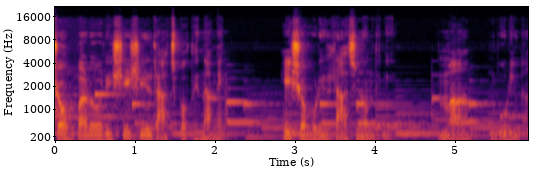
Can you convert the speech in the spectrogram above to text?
সব বারোয়ারি শেষে রাজপথে নামে এই শহরের রাজনন্দিনী। মা বুড়িমা।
